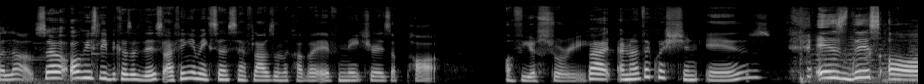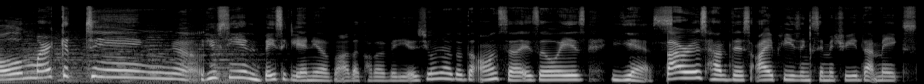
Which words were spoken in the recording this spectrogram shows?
for love. So obviously because of this, I think it makes sense to have flowers on the cover if nature is a part of your story. But another question is is this all marketing? If you've seen basically any of my other cover videos, you'll know that the answer is always yes. Flowers have this eye pleasing symmetry that makes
